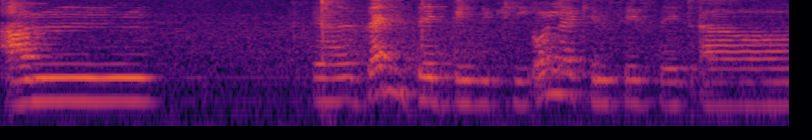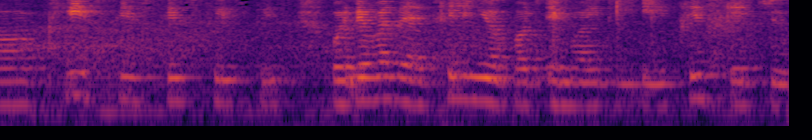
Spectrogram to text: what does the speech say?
Um, that is that basically. All i can say is that uh, please please please please please whenever they are telling you about nyda please get your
